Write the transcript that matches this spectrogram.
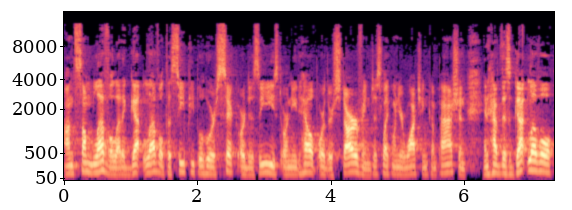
on some level, at a gut level, to see people who are sick or diseased or need help or they're starving, just like when you're watching compassion, and have this gut level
